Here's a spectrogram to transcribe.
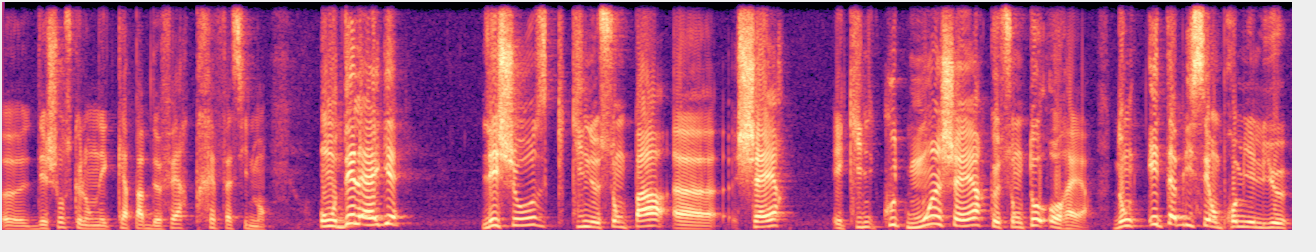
euh, des choses que l'on est capable de faire très facilement? On délègue les choses qui ne sont pas euh, chères et qui coûtent moins cher que son taux horaire. Donc établissez en premier lieu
